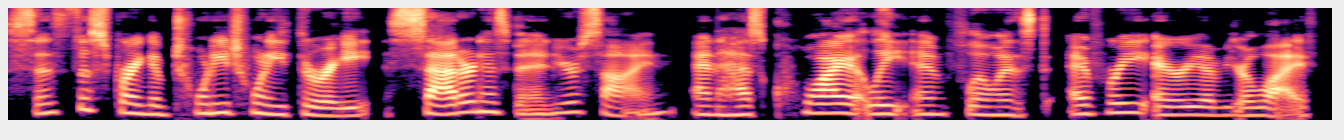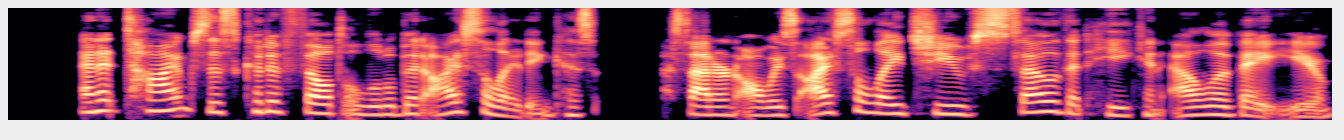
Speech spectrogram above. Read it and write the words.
Since the spring of 2023, Saturn has been in your sign and has quietly influenced every area of your life. And at times, this could have felt a little bit isolating because Saturn always isolates you so that he can elevate you.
